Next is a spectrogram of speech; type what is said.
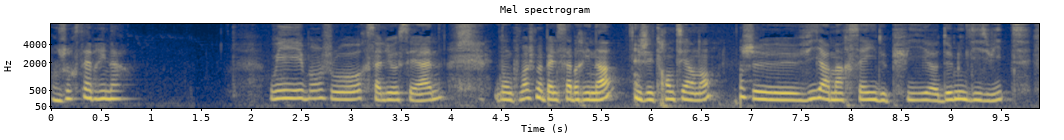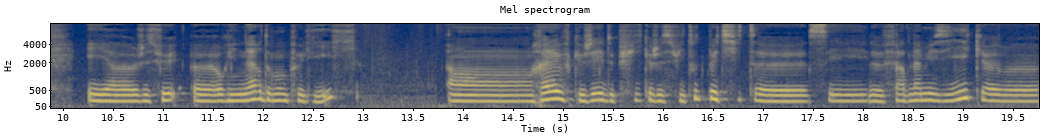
Bonjour Sabrina. Oui, bonjour, salut Océane. Donc moi je m'appelle Sabrina, j'ai 31 ans. Je vis à Marseille depuis 2018 euh, et euh, je suis euh, originaire de Montpellier un rêve que j'ai depuis que je suis toute petite, euh, c'est de faire de la musique, euh,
